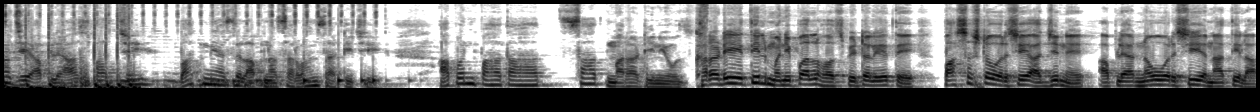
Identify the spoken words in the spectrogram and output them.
घटना आपल्या आसपासची बातमी असेल आपणा सर्वांसाठीची. आपण पाहत आहात सात मराठी न्यूज. खराडी येथील मणिपाल हॉस्पिटल येथे पासष्ट वर्षीय आजीने आपल्या नऊ वर्षीय नातीला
